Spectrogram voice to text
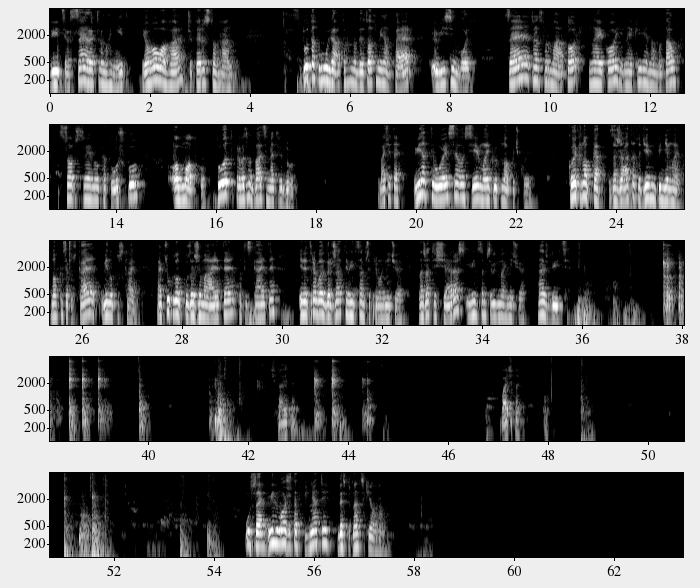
Дивіться, це електромагніт. Його вага 400 грам. Тут акумулятор на 900 мА 8 вольт. Це трансформатор, на який, на який я намотав собственну катушку, обмотку. Тут приблизно 20 метрів друт. Бачите? Він активується ось цією маленькою кнопочкою. Коли кнопка зажата, тоді він піднімає. Кнопка ся пускає, він опускає. А цю кнопку зажимаєте, натискаєте, і не треба держати, він сам се примагнічує. Нажати ще раз, і він сам се відмагнічує. Аж дивіться. Чекайте. Бачите? Усе, він може так підняти десь 15 кг.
